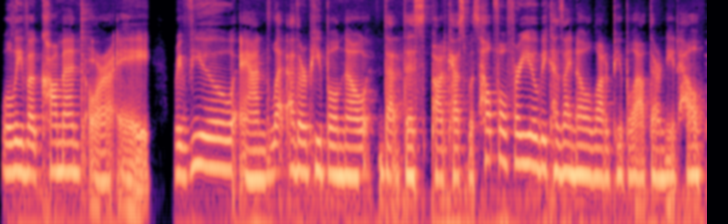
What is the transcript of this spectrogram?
will leave a comment or a review and let other people know that this podcast was helpful for you because I know a lot of people out there need help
